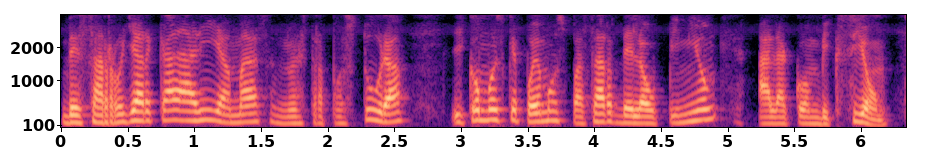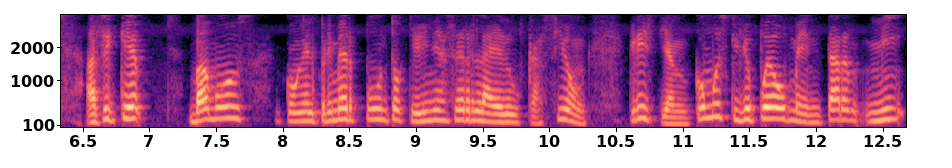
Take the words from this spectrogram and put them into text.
desarrollar cada día más nuestra postura y cómo es que podemos pasar de la opinión a la convicción. Así que Vamos con el primer punto que viene a ser la educación. Cristian, ¿cómo es que yo puedo aumentar mi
